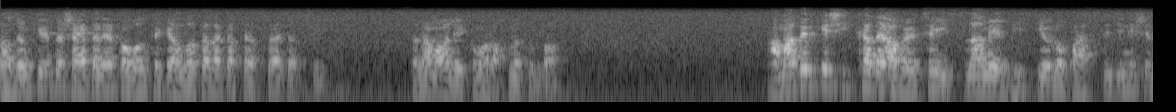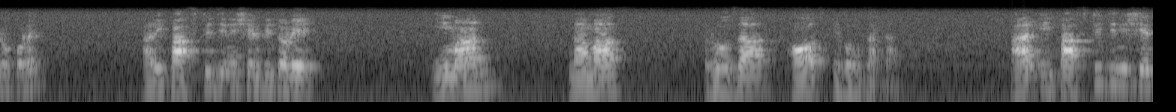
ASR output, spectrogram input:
রজমকৃত শায়তানের কবল থেকে আল্লাহ তালার কাছে আশ্রয় চাচ্ছি। সালাম আলাইকুম রহমতুল্লাহ। আমাদেরকে শিক্ষা দেওয়া হয়েছে ইসলামের ভিত্তি হলো পাঁচটি জিনিসের উপরে। আর এই পাঁচটি জিনিসের ভিতরে ইমান নামাজ, রোজা, হজ এবং জাকাত আর এই পাঁচটি জিনিসের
